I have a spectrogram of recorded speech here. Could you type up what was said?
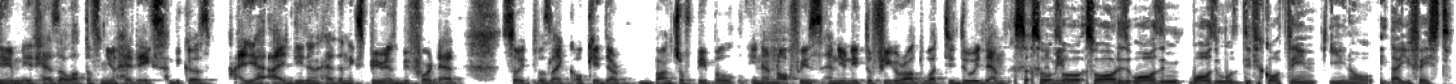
team, it has a lot of new headaches because I, I didn't had an experience before that. So it was like, okay, there are a bunch of people in an office and you need to figure out what to do with them. So, so, I mean, so, so what was, what was the, what was the most difficult thing, you know, that you faced?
